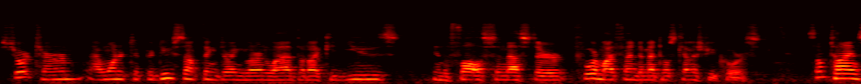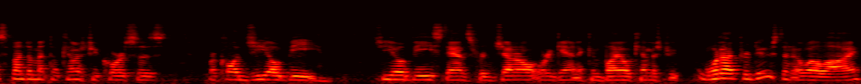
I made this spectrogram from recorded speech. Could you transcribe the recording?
Short term, I wanted to produce something during LearnLab that I could use in the fall semester for my fundamentals chemistry course. Sometimes fundamental chemistry courses are called GOB. GOB stands for General Organic and Biochemistry. What I produced in OLI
